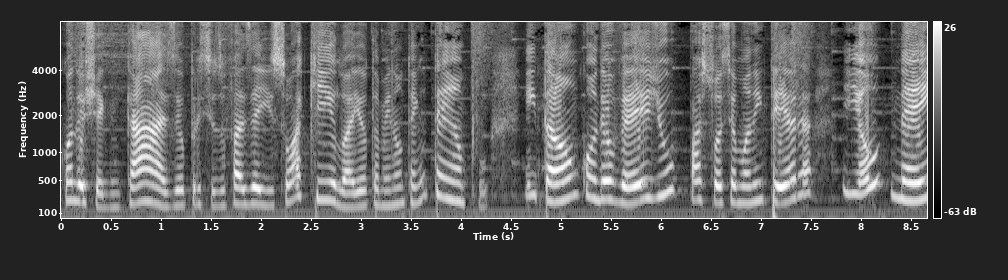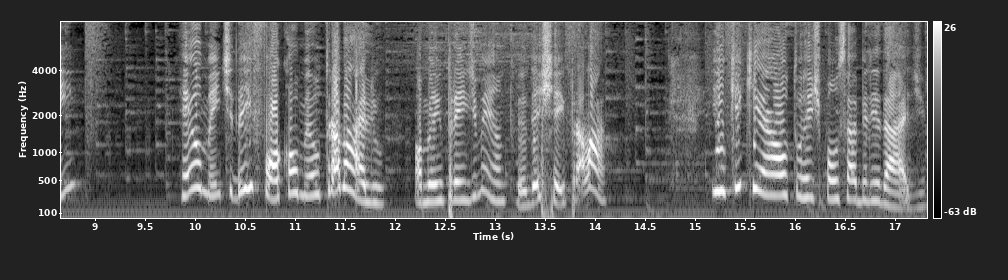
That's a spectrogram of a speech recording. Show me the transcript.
Quando eu chego em casa, eu preciso fazer isso ou aquilo, aí eu também não tenho tempo. Então, quando eu vejo, passou a semana inteira e eu nem realmente dei foco ao meu trabalho, ao meu empreendimento. Eu deixei para lá. E o que, que é autorresponsabilidade?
